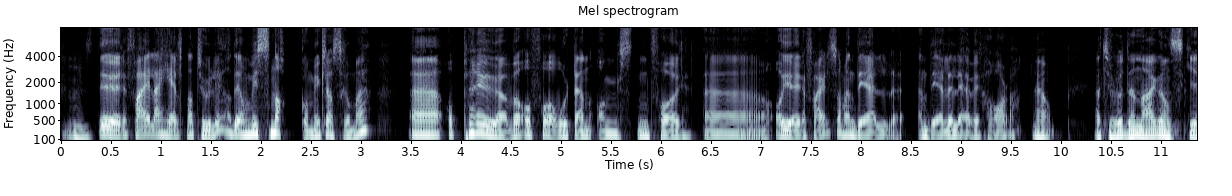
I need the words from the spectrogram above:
Mm. det å gjøre feil er helt naturlig, og det må vi snakke om i klasserommet. Og prøve å få bort den angsten for å gjøre feil som en del, en del elever har. da. Ja. Jeg tror den er ganske,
